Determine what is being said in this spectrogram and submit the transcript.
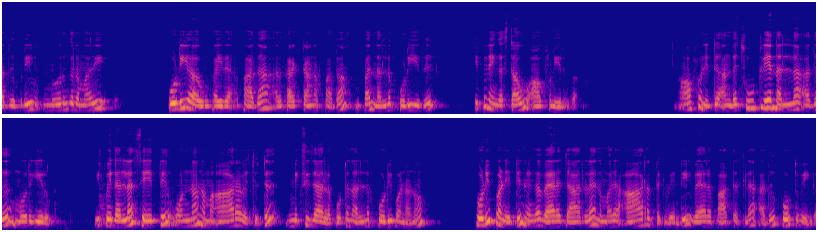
அது இப்படி நொறுங்குற மாதிரி பொடி ஆகும் கையில். அப்போ அதான் அது கரெக்டான பதம். இப்போ நல்லா பொடியுது. இப்போ நீங்கள் ஸ்டவ் ஆஃப் பண்ணிடுங்க ஆஃப் பண்ணிவிட்டு அந்த சூட்லேயே நல்லா அது முருகிடும் இப்போ இதெல்லாம் சேர்த்து ஒன்றா நம்ம ஆற வச்சுட்டு மிக்சி ஜாரில் போட்டு நல்லா பொடி பண்ணணும். பொடி பண்ணிவிட்டு நீங்கள் வேறு ஜாரில் இந்த மாதிரி ஆறுறதுக்கு வேண்டி வேறு பாத்திரத்தில் அது போட்டு வைங்க.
